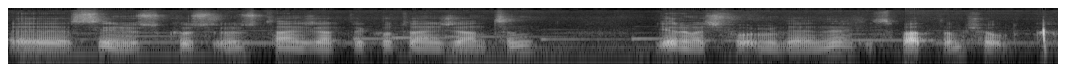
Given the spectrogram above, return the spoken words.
e, sinüs, kosinüs, tanjant ve kotanjantın yarım açı formüllerini ispatlamış olduk.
